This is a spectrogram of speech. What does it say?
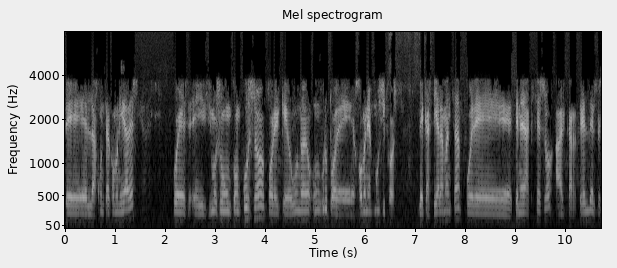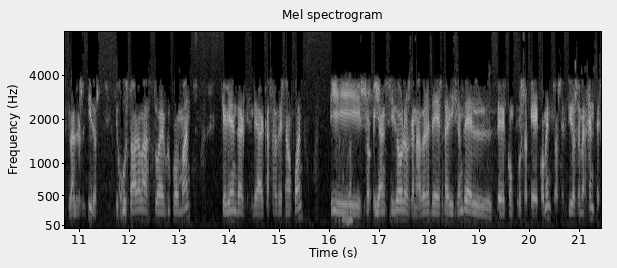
de la Junta de Comunidades, pues eh, hicimos un concurso por el que uno, un grupo de jóvenes músicos de Castilla-La Mancha puede tener acceso al cartel del Festival de los Sentidos. Y justo ahora va a actuar el grupo Mans, que vienen de, de Alcázar de San Juan, y, so- y han sido los ganadores de esta edición del, del concurso que comento, Sentidos Emergentes.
